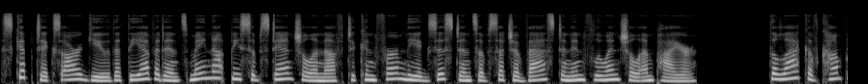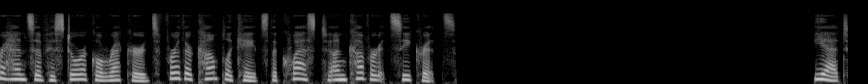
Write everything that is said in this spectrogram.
Skeptics argue that the evidence may not be substantial enough to confirm the existence of such a vast and influential empire. The lack of comprehensive historical records further complicates the quest to uncover its secrets. Yet,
